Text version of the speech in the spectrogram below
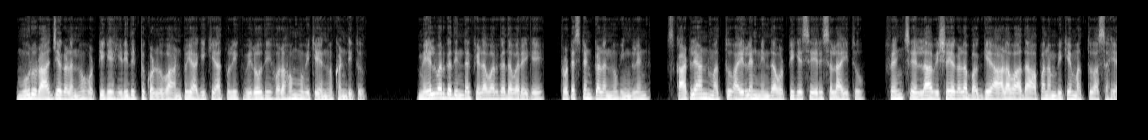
ಮೂರು ರಾಜ್ಯಗಳನ್ನು ಒಟ್ಟಿಗೆ ಹಿಡಿದಿಟ್ಟುಕೊಳ್ಳುವ ಅಂಟುಯಾಗಿ ಕ್ಯಾಥೋಲಿಕ್ ವಿರೋಧಿ ಹೊರಹೊಮ್ಮುವಿಕೆಯನ್ನು ಕಂಡಿತು. ಮೇಲ್ವರ್ಗದಿಂದ ಕೆಳವರ್ಗದವರೆಗೆ ಪ್ರೊಟೆಸ್ಟೆಂಟ್ಗಳನ್ನು ಇಂಗ್ಲೆಂಡ್, ಸ್ಕಾಟ್ಲ್ಯಾಂಡ್ ಮತ್ತು ಐರ್ಲೆಂಡ್ನಿಂದ ಒಟ್ಟಿಗೆ ಸೇರಿಸಲಾಯಿತು. ಫ್ರೆಂಚ್ ಎಲ್ಲಾ ವಿಷಯಗಳ ಬಗ್ಗೆ ಆಳವಾದ ಅಪನಂಬಿಕೆ ಮತ್ತು ಅಸಹ್ಯ.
